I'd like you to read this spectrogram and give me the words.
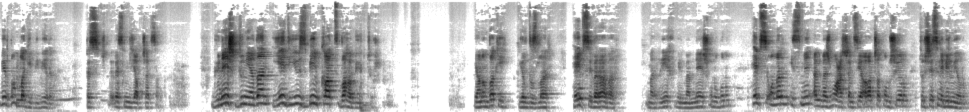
bir damla gibi böyle res resmini yapacaksak. Güneş dünyadan 700 bin kat daha büyüktür. Yanındaki yıldızlar hepsi beraber merrih bilmem ne şunu bunu hepsi onların ismi El Mecmu'a Şemsiye Arapça konuşuyorum Türkçesini bilmiyorum.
